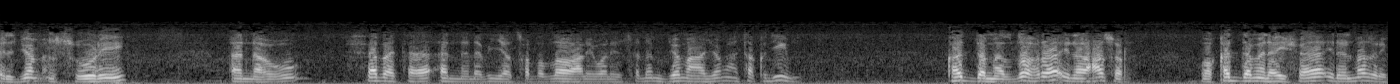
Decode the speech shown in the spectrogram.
الجمع السوري أنه ثبت أن النبي صلى الله عليه وسلم جمع جمع تقديم. قدم الظهر إلى العصر وقدم العشاء إلى المغرب.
